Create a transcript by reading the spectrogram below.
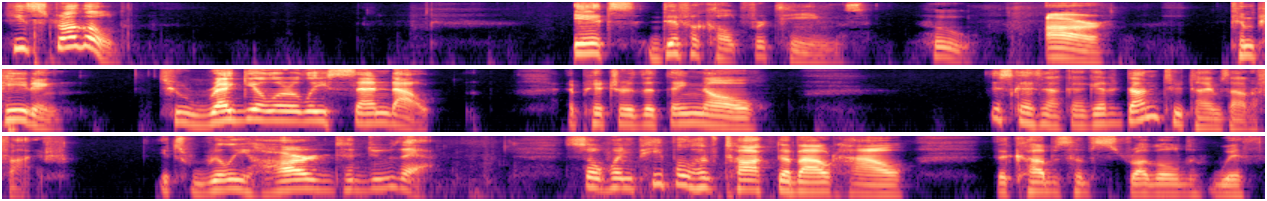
he's struggled. It's difficult for teams who are competing to regularly send out a pitcher that they know this guy's not going to get it done two times out of five. It's really hard to do that. So when people have talked about how the Cubs have struggled with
